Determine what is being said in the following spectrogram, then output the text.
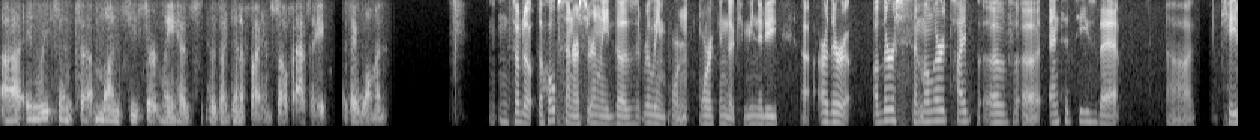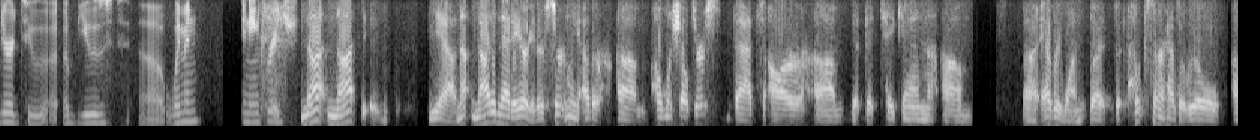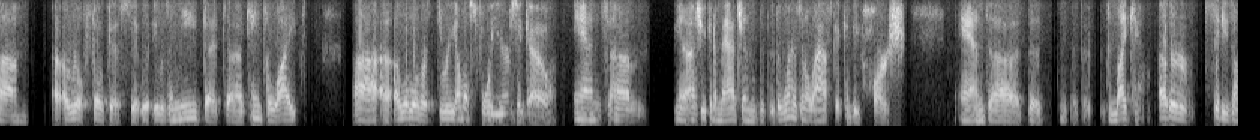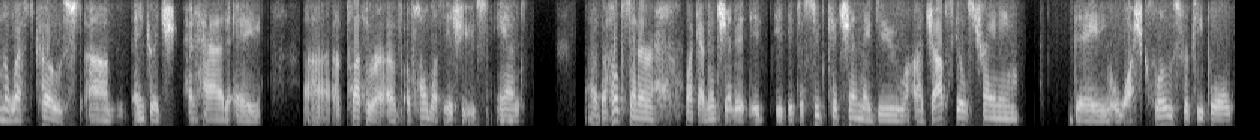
uh, in recent uh, months, he certainly has has identified himself as a as a woman. And so the, the Hope Center certainly does really important work in the community. Uh, are there other similar type of uh, entities that uh, cater to uh, abused uh, women in Anchorage? Not, not, yeah, not not in that area. There's certainly other um, homeless shelters that are um, that that take in um, uh, everyone, but but Hope Center has a real um, a, real focus. It, it was a need that uh, came to light uh, a, a little over three, almost four years ago, and um, you know, as you can imagine, the, the winters in Alaska can be harsh, and uh, the, the like other cities on the west coast, um, Anchorage had had a uh, a plethora of, of homeless issues, and uh, the Hope Center, like I mentioned, it, it, it it's a soup kitchen. They do uh, job skills training. They wash clothes for people.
